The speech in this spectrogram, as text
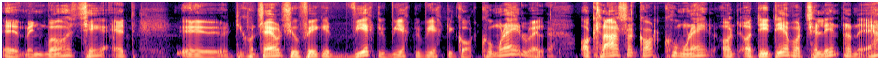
øh, men må man tænke, at øh, de konservative fik et virkelig, virkelig, virkelig godt kommunalvalg, ja. og klarer sig godt kommunal, og, og det er der, hvor talenterne er.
